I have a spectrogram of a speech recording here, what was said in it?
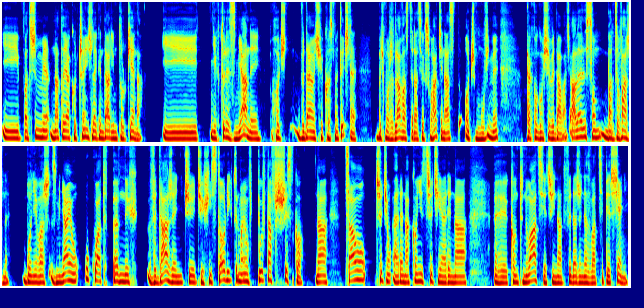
i patrzymy na to jako część legendarium Tolkiena. I niektóre zmiany, choć wydają się kosmetyczne, być może dla was teraz, jak słuchacie nas, o czym mówimy, tak mogą się wydawać, ale są bardzo ważne, ponieważ zmieniają układ pewnych wydarzeń czy, czy historii, które mają wpływ na wszystko, na całą trzecią erę, na koniec trzeciej ery, na y, kontynuację, czyli na wydarzenia z Władcy Pierścieni.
